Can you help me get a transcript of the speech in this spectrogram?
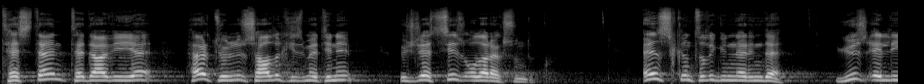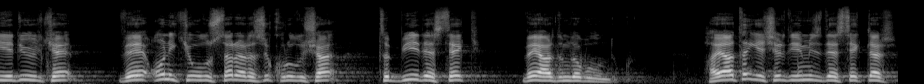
testten tedaviye her türlü sağlık hizmetini ücretsiz olarak sunduk. En sıkıntılı günlerinde 157 ülke ve 12 uluslararası kuruluşa tıbbi destek ve yardımda bulunduk. Hayata geçirdiğimiz destekler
